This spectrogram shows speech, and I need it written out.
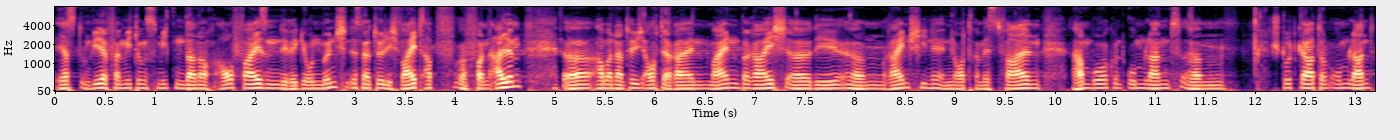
Erst- und Wiedervermietungsmieten dann auch aufweisen. Die Region München ist natürlich weit ab von allem, äh, aber natürlich auch der Rhein-Main-Bereich, äh, die ähm, Rheinschiene in Nordrhein-Westfalen, Hamburg und Umland, ähm, Stuttgart und Umland.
